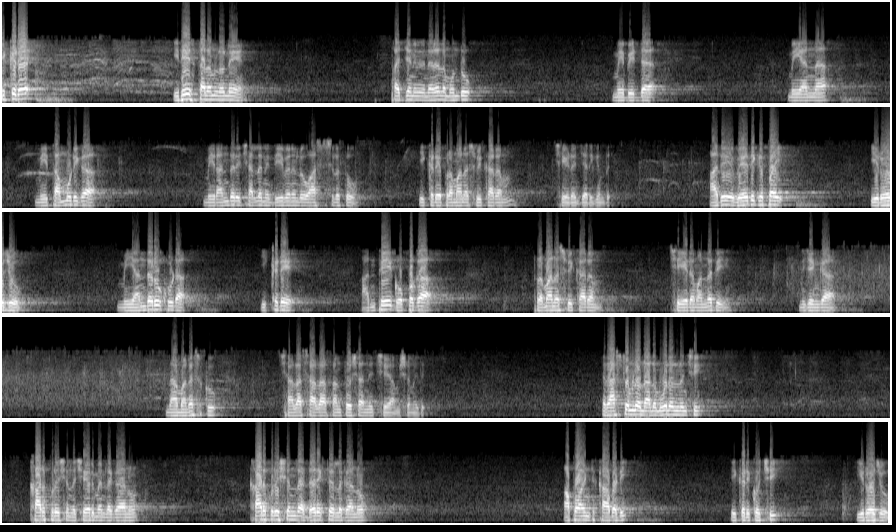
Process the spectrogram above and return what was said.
ఇక్కడే ఇదే స్థలంలోనే పద్దెనిమిది నెలల ముందు మీ బిడ్డ మీ అన్న మీ తమ్ముడిగా మీరందరి చల్లని దీవెనలు ఆశీస్సులతో ఇక్కడే ప్రమాణ స్వీకారం చేయడం జరిగింది. అదే వేదికపై ఈరోజు మీ అందరూ కూడా ఇక్కడే అంతే గొప్పగా ప్రమాణ స్వీకారం చేయడం అన్నది నిజంగా నా మనసుకు చాలా చాలా సంతోషాన్ని ఇచ్చే అంశం ఇది. రాష్ట్రంలో నలుమూలల నుంచి కార్పొరేషన్ల చైర్మన్లుగాను కార్పొరేషన్ల డైరెక్టర్లుగాను అపాయింట్ కాబడి ఇక్కడికి వచ్చి ఈరోజు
